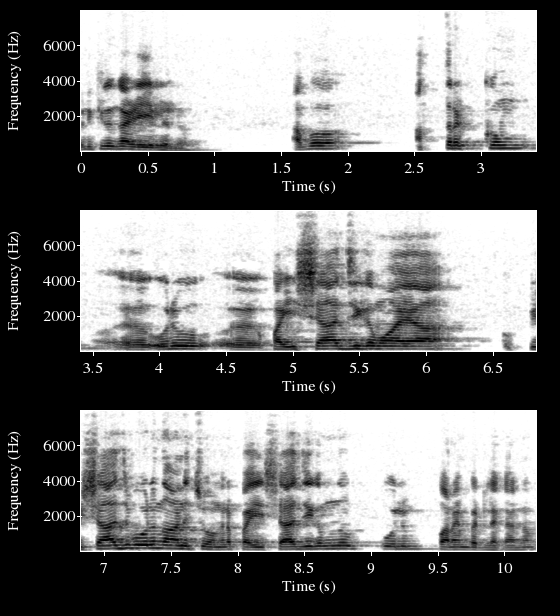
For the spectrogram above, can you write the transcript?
ഒരിക്കലും കഴിയില്ലല്ലോ. അപ്പോൾ അത്രക്കും ഒരു പൈശാചികമായ പിശാജ് പോലും നാണിച്ചു. അങ്ങനെ പൈശാചികം എന്ന് പോലും പറയാൻ പറ്റില്ല. കാരണം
